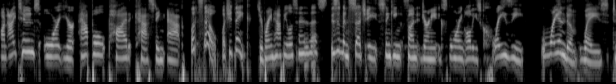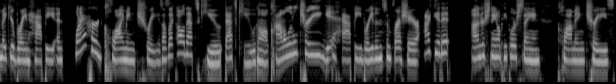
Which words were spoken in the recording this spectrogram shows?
on iTunes or your Apple podcasting app. Let us know what you think. Is your brain happy listening to this? This has been such a stinking fun journey exploring all these crazy random ways to make your brain happy. And when I heard climbing trees, I was like, oh, that's cute. That's cute. We're going to climb a little tree, get happy, breathe in some fresh air. I get it. I understand what people are saying. Climbing trees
